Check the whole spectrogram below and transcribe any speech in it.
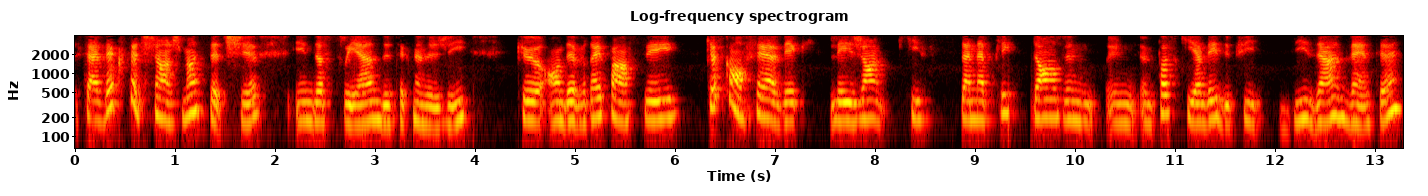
c'est avec ce changement, ce shift industriel de technologie qu'on devrait penser qu'est-ce qu'on fait avec les gens qui s'en appliquent dans une, une, un poste qu'il y avait depuis 10 ans, 20 ans,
